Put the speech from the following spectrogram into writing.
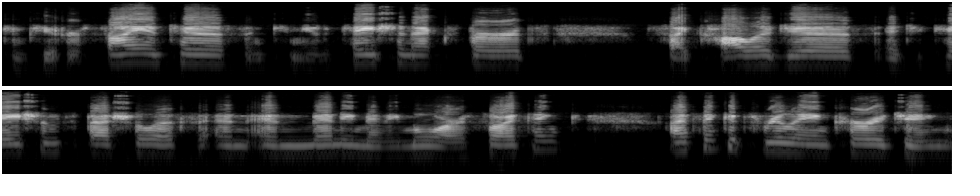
computer scientists and communication experts psychologists, education specialists, and, and many, many more. So I think I think it's really encouraging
